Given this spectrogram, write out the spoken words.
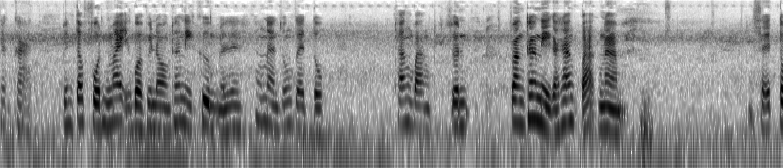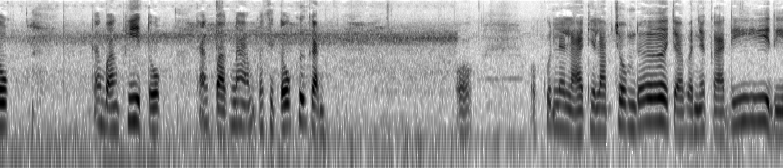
รรยากาศ เป็นตะฝนไหมอีกบ่พี่น้องทั้งนี้คืมเลยทั้งนั้นสงสัยตกทั้งบางส่วนฟังทั้งนี้กับทั้งปากน้ำใส่ตกทั้งบางพี่ตกทั้งปากน้ำก็สิตกคือกันออกขอบคุณหลาย ๆ ที่รับชมเด้อจ้าบรรยากาศดีดี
